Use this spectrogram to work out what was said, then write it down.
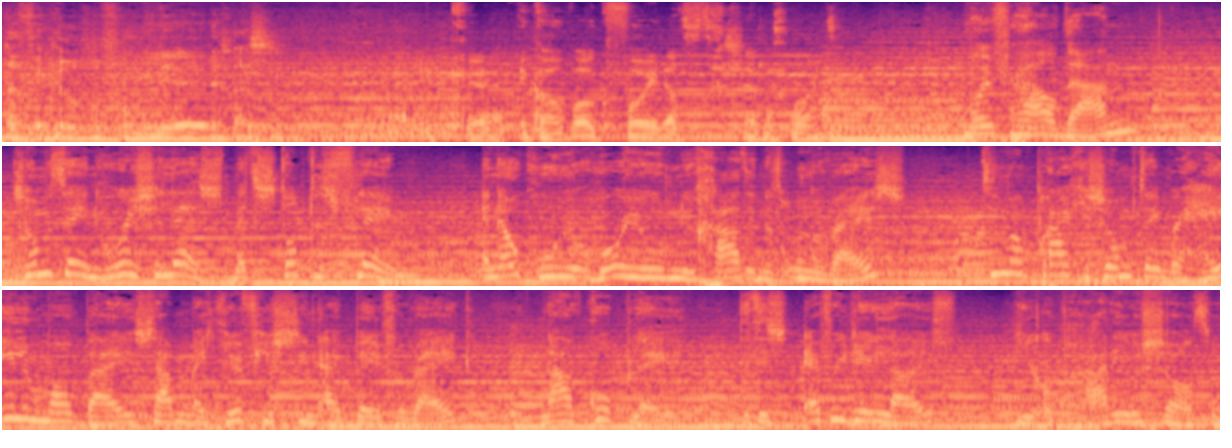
dat ik heel veel familieleden ga zien. Ik, eh, ik hoop ook voor je dat het gezellig wordt. Mooi verhaal, Daan. Zometeen hoor je je les met Stop This Flame. En ook hoor je hoe het nu gaat in het onderwijs. Timo praat je zometeen weer helemaal bij... samen met juf Justine uit Beverwijk. Na Coldplay. Dit is Everyday Life, hier op Radio Salto.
